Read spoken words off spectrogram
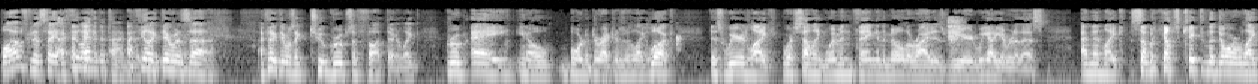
Well, I was gonna say I feel Ahead like of the time. I feel like there was uh, I feel like there was like two groups of thought there. Like group A, you know, board of directors was like, look, this weird like we're selling women thing in the middle of the ride is weird. We got to get rid of this. And then like somebody else kicked in the door like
